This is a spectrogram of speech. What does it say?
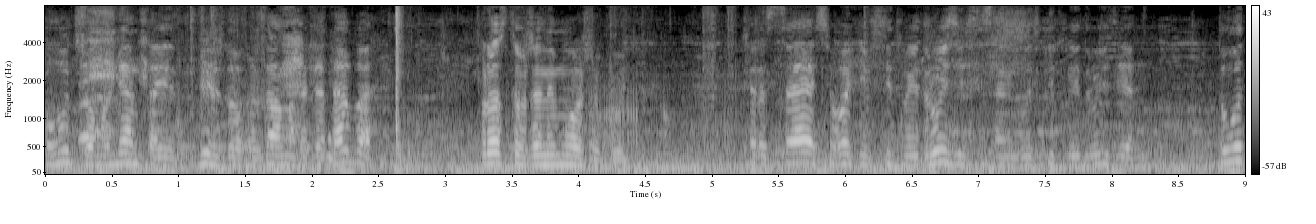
лучшого моменту і більш довгожданого для тебе просто вже не може бути. Через це сьогодні всі твої друзі, всі самі близькі твої друзі тут.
